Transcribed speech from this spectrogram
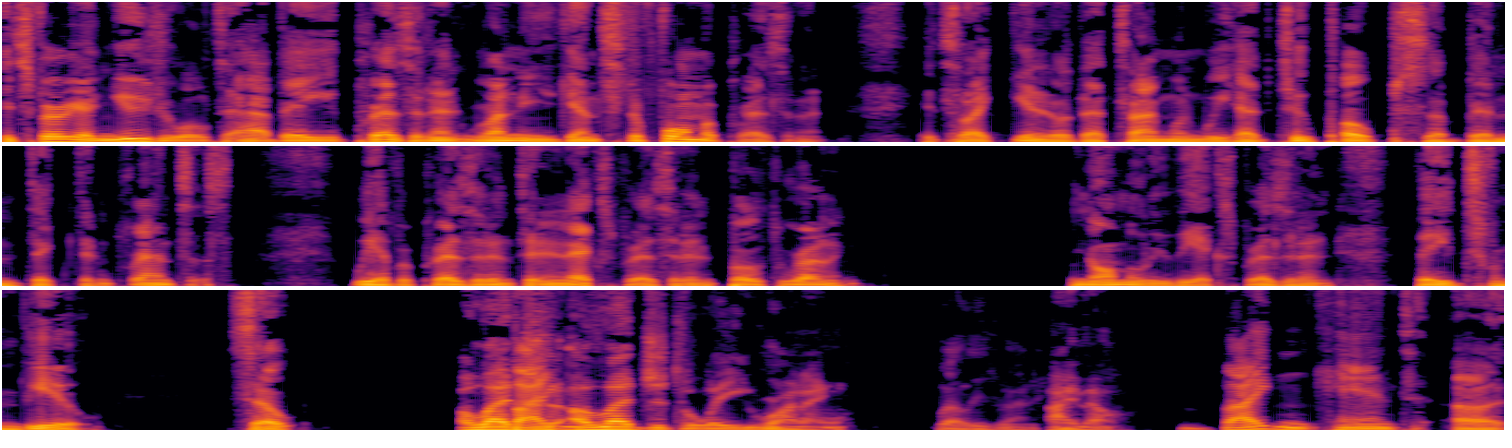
It's very unusual to have a president running against a former president. It's like, you know, that time when we had two popes, uh, Benedict and Francis. We have a president and an ex-president both running. Normally the ex-president fades from view. So, Alleged, Biden- allegedly running. well, he's running. I know. Biden can't uh,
